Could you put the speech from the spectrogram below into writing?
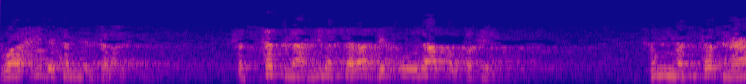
واحدة من ثلاث فاستثنى من الثلاث الأولى طلقتين. ثم استثنى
